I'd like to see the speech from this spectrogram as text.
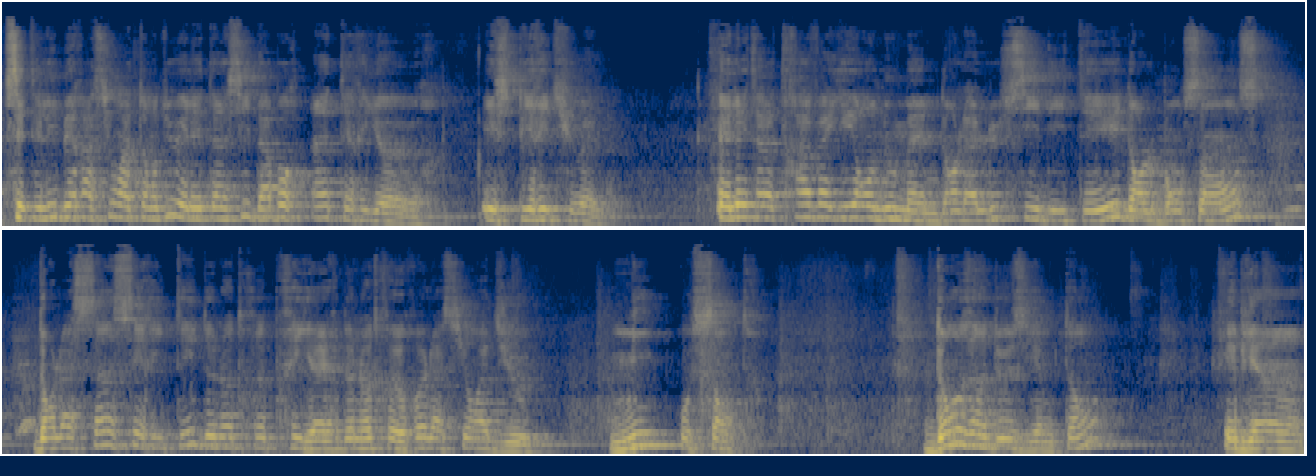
Cette libération attendue, elle est ainsi d'abord intérieure et spirituelle. Elle est à travailler en nous-mêmes, dans la lucidité, dans le bon sens, dans la sincérité de notre prière, de notre relation à Dieu, mis au centre. Dans un deuxième temps, eh bien,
